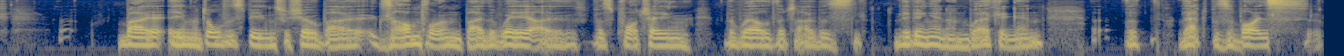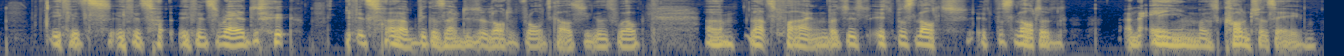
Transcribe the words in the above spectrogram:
my aim had always been to show by example and by the way I was portraying the world that I was living in and working in, that that was a voice. If it's if it's if it's read, if it's heard, because I did a lot of broadcasting as well, um, that's fine. But it it was not it was not an an aim, a conscious aim.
